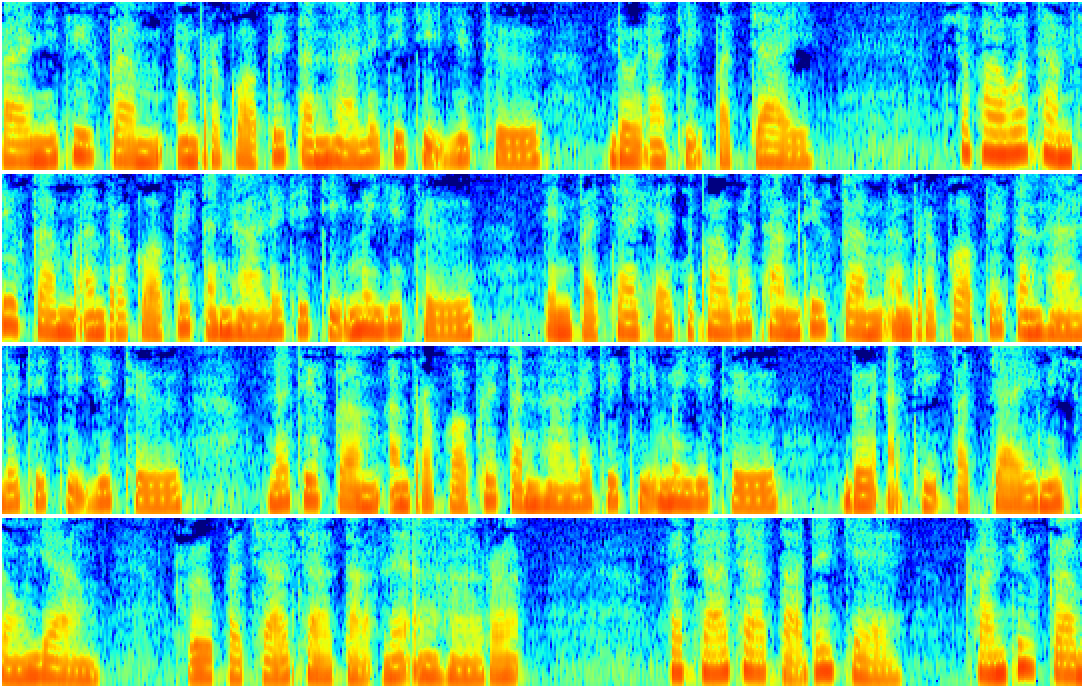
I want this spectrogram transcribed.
กายนิที่กรรมอันประกอบด้วยตัณหาและทิฏฐิยึดถือ โดยอธิปัจจัย สภาวธรรมที่กรรมอันประกอบด้วยตัณหาและทิฏฐิไม่ยึดถือ เป็นปัจจัยแก่สภาวธรรมที่กรรมอันประกอบด้วยตัณหาและทิฏฐิยึดถือ และที่กรรมอันประกอบด้วยตัณหาและทิฏฐิไม่ยึดถือ โดยอธิปัจจัยมีสองอย่าง คือปัจฉาชาตะและอาหาระ ปัจฉาชาตะได้แก่ขันธ์ที่กรรม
